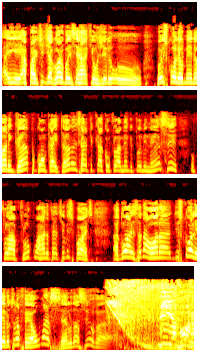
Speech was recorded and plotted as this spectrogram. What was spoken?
Aí, a partir de agora, vou encerrar aqui o giro, o, vou escolher o melhor em campo com o Caetano, e vai ficar com o Flamengo e Fluminense, o Fla-Flu com a Rádio Atrativa Esporte. Agora está na hora de escolher o troféu Marcelo da Silva. E agora,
